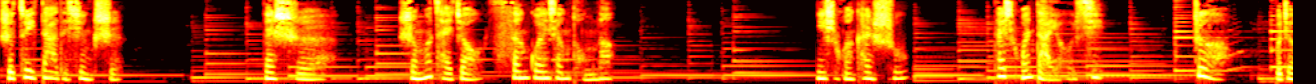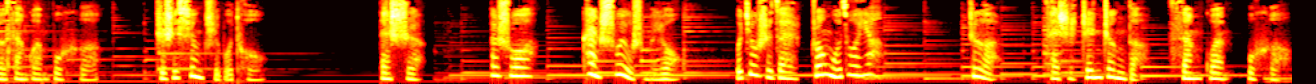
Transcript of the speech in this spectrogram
是最大的幸事。但是，什么才叫三观相同呢？你喜欢看书，他喜欢打游戏，这不叫三观不合，只是兴趣不同。但是，他说看书有什么用？不就是在装模作样？这才是真正的三观不合。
